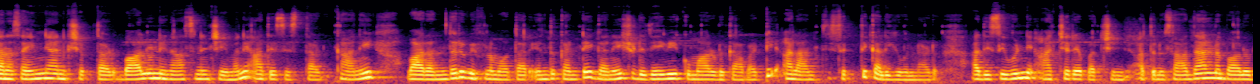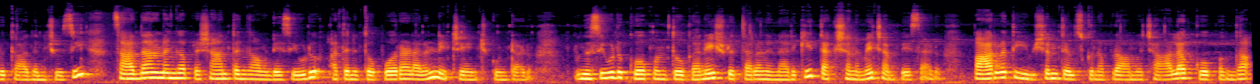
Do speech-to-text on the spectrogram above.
తన సైన్యానికి చెప్తాడు. బాలుని నాశనం చేయమని ఆదేశిస్తాడు. కానీ వారందరూ విఫలమవుతారు. ఎందుకంటే గణేశుడి దేవీ కుమారుడు కాబట్టి అలాంటి శక్తి కలిగి ఉన్నాడు. అది శివుణ్ణి ఆశ్చర్యపరిచింది. అతను సాధారణ బాలుడు కాదని చూసి సాధారణంగా ప్రశాంతంగా ఉండే శివుడు అతనితో పోరాడాలని నిశ్చయించుకుంటాడు. శివుడు కోపంతో గణేషుడు తలని నరికి తక్షణమే చంపేశాడు. పార్వతి ఈ విషయం తెలుసుకున్నప్పుడు ఆమె చాలా కోపంగా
